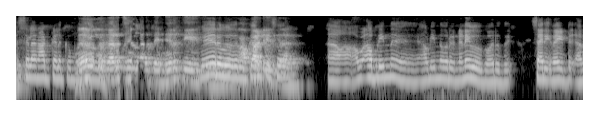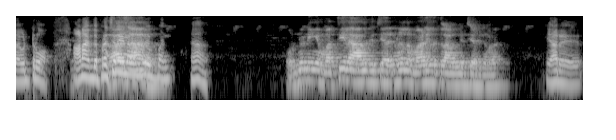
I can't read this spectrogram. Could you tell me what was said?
சில நாட்களுக்கு வேறு அப்படின்னு அப்படின்னு ஒரு நினைவுக்கு வருது. சரி ரைட். அத விட்டுருவோம். ஆனா இந்த பிரச்சனையில வந்து. ஒண்ணு நீங்க மத்தியில ஆளுங்கட்சியா இருக்கணும், இல்ல மாநிலத்தில ஆளுங்கட்சியா இருக்கணும். யாரு?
